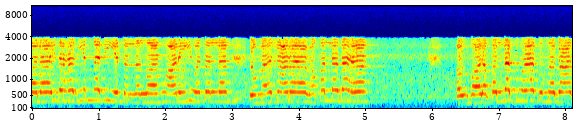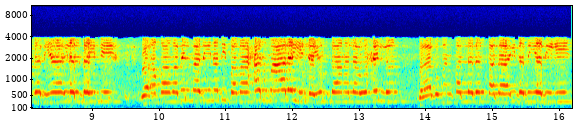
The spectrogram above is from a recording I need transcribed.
قلائد هدي النبي صلى الله عليه وسلم ثم أشعرها وقلدها. أو قال قلدتها ثم بعد بها إلى البيت وأقام بالمدينة فما حرم عليه شيء كان له حل. باب من قلد القلائد بيده.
